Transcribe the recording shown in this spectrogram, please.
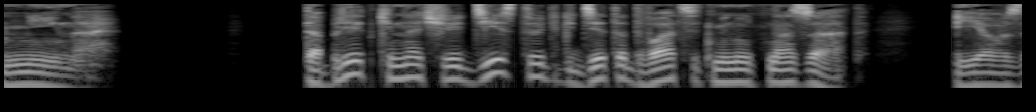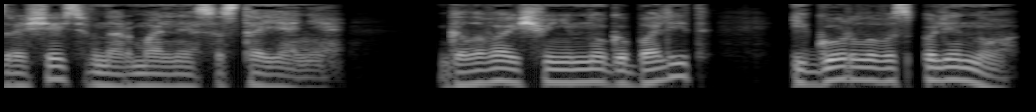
Нина. Таблетки начали действовать где-то 20 минут назад, и я возвращаюсь в нормальное состояние. Голова еще немного болит, и горло воспалено,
